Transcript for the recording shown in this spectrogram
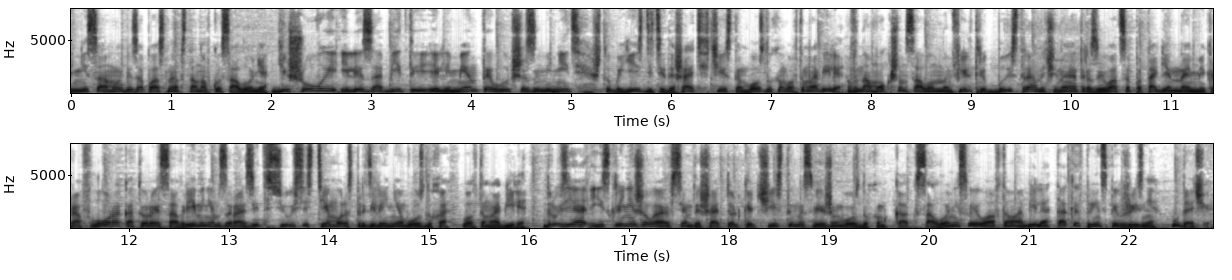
не самую безопасную обстановку в салоне. Дешевые или забитые элементы лучше заменить, чтобы ездить и дышать чистым воздухом в автомобиле. В намокшем салонном фильтре быстро начинает развиваться патогенная микрофлора, которая со временем заразит всю систему распределения воздуха в автомобиле. Друзья, искренне желаю всем дышать только чистым и свежим воздухом, как в салоне своего автомобиля, так и в принципе в жизни. Удачи!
